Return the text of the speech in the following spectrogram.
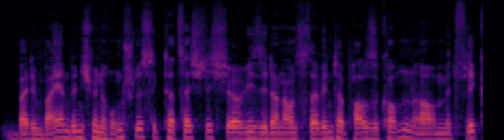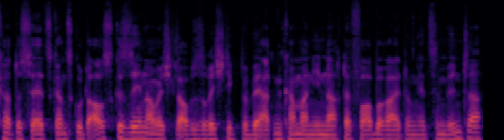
bei den Bayern bin ich mir noch unschlüssig tatsächlich, äh, wie sie dann aus der Winterpause kommen. Äh, mit Flick hat es ja jetzt ganz gut ausgesehen, aber ich glaube, so richtig bewerten kann man ihn nach der Vorbereitung jetzt im Winter,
